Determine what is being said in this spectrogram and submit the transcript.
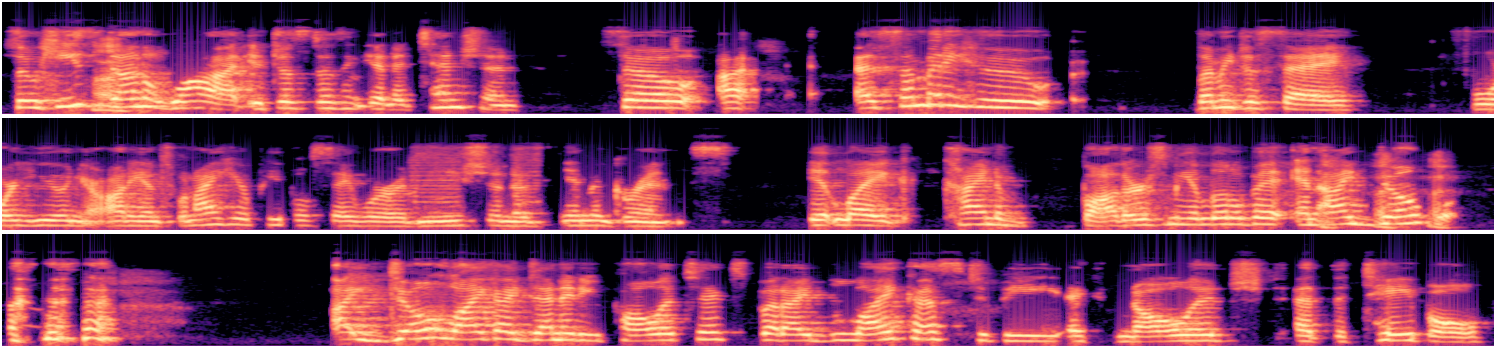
So he's Huh. done a lot. It just doesn't get attention. So, uh, as somebody who, let me just say, for you and your audience, when I hear people say we're a nation of immigrants, it like kind of bothers me a little bit. And I don't, I don't like identity politics, but I'd like us to be acknowledged at the table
